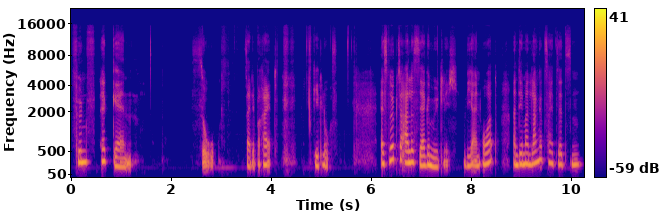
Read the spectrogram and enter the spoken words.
5 again. So, seid ihr bereit? Geht los. Es wirkte alles sehr gemütlich, wie ein Ort, an dem man lange Zeit sitzen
